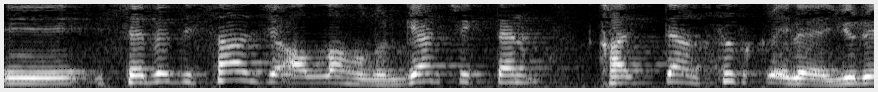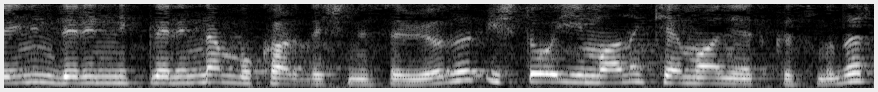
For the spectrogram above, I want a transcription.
e, sebebi sadece Allah olur. Gerçekten kalpten, sıdk ile yüreğinin derinliklerinden bu kardeşini seviyordur. İşte o imanın kemaliyet kısmıdır.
